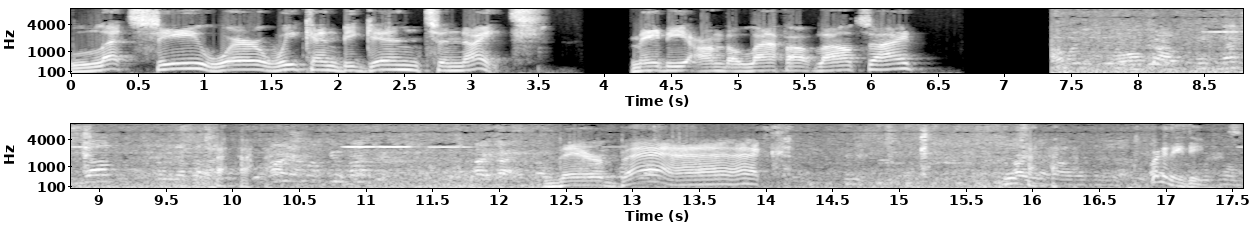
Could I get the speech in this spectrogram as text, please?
Let's see where we can begin tonight. Maybe on the laugh out loud side. They're back. Look at these demons.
